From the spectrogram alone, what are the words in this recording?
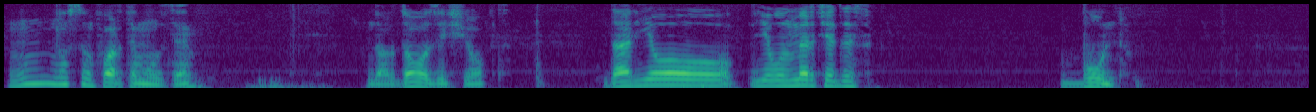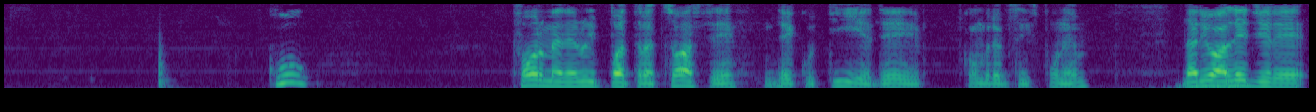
nu sunt foarte multe, doar 28, dar e, o, e un Mercedes bun. Cu formele lui pătrățoase, de cutie, de cum vrem să-i spunem, dar e o alegere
